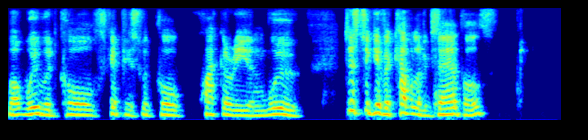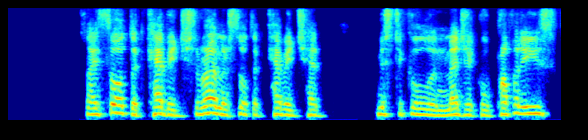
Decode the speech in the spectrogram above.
what we would call, skeptics would call quackery and woo. Just to give a couple of examples, they thought that cabbage, the Romans thought that cabbage had mystical and magical properties.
